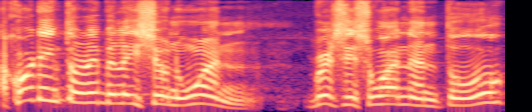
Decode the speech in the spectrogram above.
According to Revelation 1, verses 1 and 2,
